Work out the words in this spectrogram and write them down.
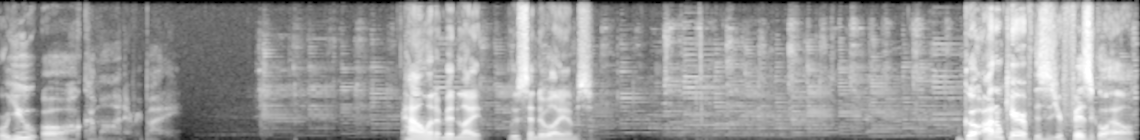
Or you, oh, come on, everybody. Howling at Midnight, Lucinda Williams. Go, I don't care if this is your physical health,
